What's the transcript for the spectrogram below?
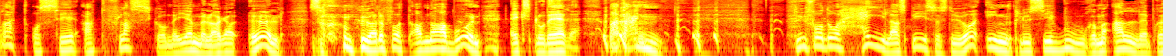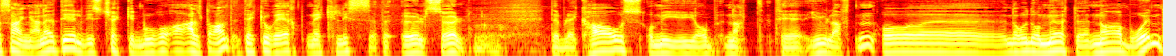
å se at flasker med hjemmelaga øl som hun hadde fått av naboen, eksploderer. Badang! Du får da hele spisestua, inklusiv bordet med alle presangene, delvis kjøkkenbordet og alt annet, dekorert med klissete ølsøl. Det ble kaos og mye jobb natt til julaften. Og eh, når hun da møter naboen,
